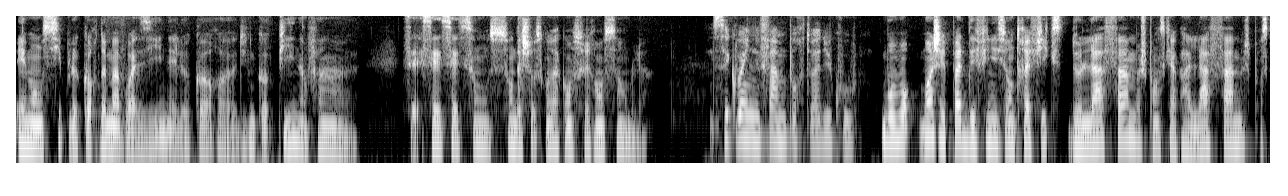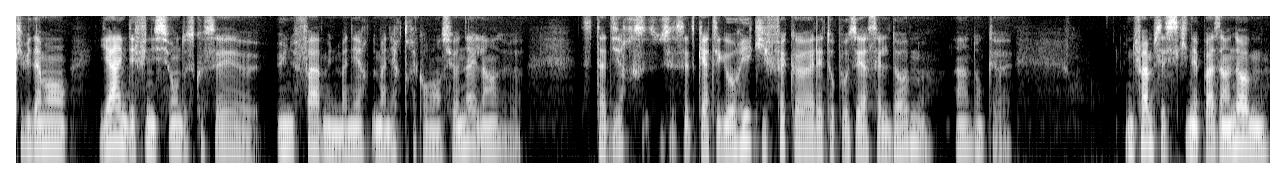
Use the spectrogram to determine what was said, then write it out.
émancipe le corps de ma voisine et le corps euh, d'une copine. Enfin, c'est, ce sont des choses qu'on doit construire ensemble. C'est quoi une femme pour toi, du coup? Bon, bon, moi, j'ai pas de définition très fixe de la femme. Je pense qu'il n'y a pas la femme. Je pense qu'évidemment, il y a une définition de ce que c'est une femme, une manière, de manière très conventionnelle. Hein, c'est-à-dire cette catégorie qui fait qu'elle est opposée à celle d'homme. Hein, donc, euh, une femme, c'est ce qui n'est pas un homme.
